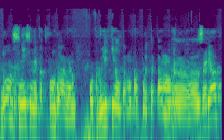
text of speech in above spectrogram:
дом снесенный под фундамент. Вот влетел там какой-то там э, заряд.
